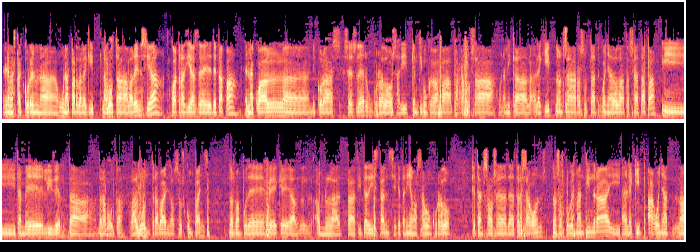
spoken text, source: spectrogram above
hem estat corrent una, una part de l'equip la volta a València, quatre dies d'etapa, en la qual eh, Nicolás Sessler, un corredor cedit que hem tingut que agafar per reforçar una mica l'equip, doncs ha resultat guanyador de la tercera etapa i també líder de, de la volta. El bon treball dels seus companys doncs van poder fer que el, amb la petita distància que teníem el segon corredor que tan sols de 3 segons doncs es pogués mantindre i l'equip ha guanyat la,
